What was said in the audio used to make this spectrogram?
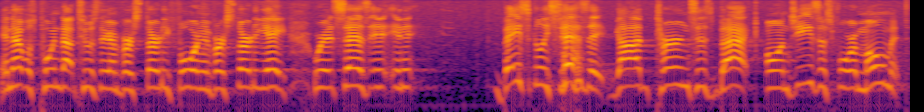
And that was pointed out to us there in verse 34 and in verse 38, where it says, it, it basically says that God turns His back on Jesus for a moment.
